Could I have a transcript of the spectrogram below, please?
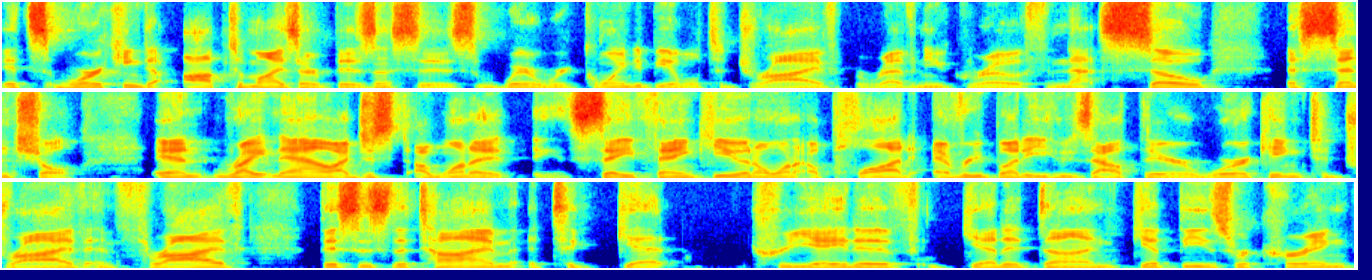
it's working to optimize our businesses where we're going to be able to drive revenue growth and that's so essential. And right now, I just I want to say thank you and I want to applaud everybody who's out there working to drive and thrive. This is the time to get creative, get it done, get these recurring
